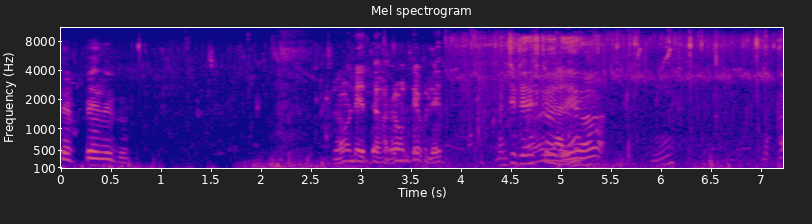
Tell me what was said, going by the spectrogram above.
తెప్పేందుకు రౌండ్ వేద్దాం రౌండ్ టేబుల్ వేద్దాం. మంచి టేస్ట్ ఒక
